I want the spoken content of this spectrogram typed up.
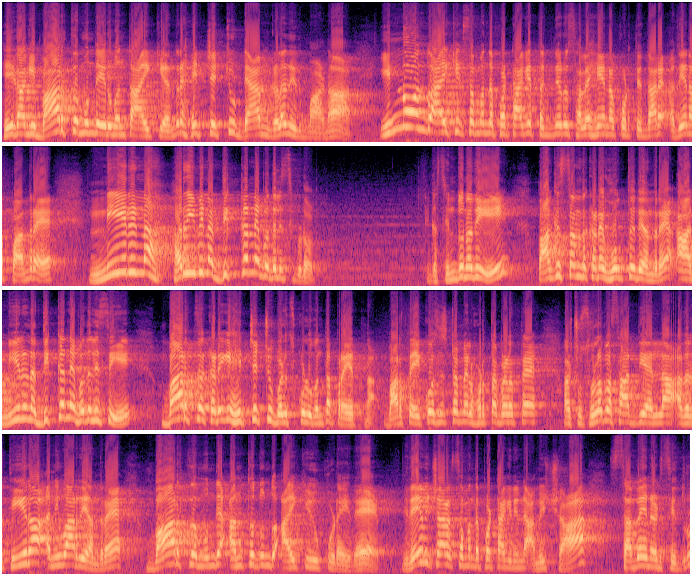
ಹೀಗಾಗಿ ಭಾರತ ಮುಂದೆ ಇರುವಂತ ಆಯ್ಕೆ ಅಂದರೆ ಹೆಚ್ಚೆಚ್ಚು ಡ್ಯಾಮ್ಗಳ ನಿರ್ಮಾಣ. ಇನ್ನೂ ಒಂದು ಆಯ್ಕೆಗೆ ಸಂಬಂಧಪಟ್ಟ ಹಾಗೆ ತಜ್ಞರು ಸಲಹೆಯನ್ನು ಕೊಡ್ತಿದ್ದಾರೆ. ಅದೇನಪ್ಪಾ ಅಂದ್ರೆ ನೀರಿನ ಹರಿವಿನ ದಿಕ್ಕನ್ನೇ ಬದಲಿಸಿಬಿಡೋದು. ಈಗ ಸಿಂಧು ನದಿ ಪಾಕಿಸ್ತಾನದ ಕಡೆಗೆ ಹೋಗ್ತಿದೆ ಅಂದರೆ ಆ ನೀರಿನ ದಿಕ್ಕನ್ನೇ ಬದಲಿಸಿ ಭಾರತದ ಕಡೆಗೆ ಹೆಚ್ಚೆಚ್ಚು ಬಳಸ್ಕೊಳ್ಳುವಂಥ ಪ್ರಯತ್ನ. ಭಾರತ ಎಕೋಸಿಸ್ಟಮ್ ಮೇಲೆ ಹೊಡೆತ ಬೀಳುತ್ತೆ, ಅಷ್ಟು ಸುಲಭ ಸಾಧ್ಯ ಇಲ್ಲ ಅದರ ತೀರಾ ಅನಿವಾರ್ಯ ಅಂದರೆ ಭಾರತದ ಮುಂದೆ ಅಂಥದ್ದೊಂದು ಆಯ್ಕೆಯೂ ಕೂಡ ಇದೆ. ಇದೇ ವಿಚಾರಕ್ಕೆ ಸಂಬಂಧಪಟ್ಟಾಗಿ ನಿನ್ನೆ ಅಮಿತ್ ಶಾ ಸಭೆ ನಡೆಸಿದ್ರು.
